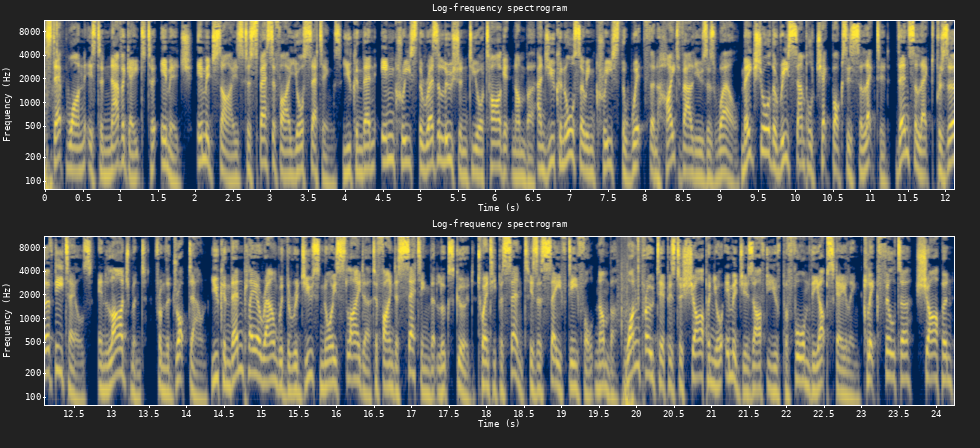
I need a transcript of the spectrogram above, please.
Step 1 is to navigate to Image, Image Size to specify your settings. You can then increase the resolution to your target number, and you can also increase the width and height values as well. Make sure the Resample checkbox is selected, then select Preserve Details, Enlargement from the drop-down. You can then play around with the Reduce Noise slider to find a setting that looks good. 20% is a safe default number. One pro tip is to sharpen your images after you've performed the upscaling. Click Filter, Sharpen,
